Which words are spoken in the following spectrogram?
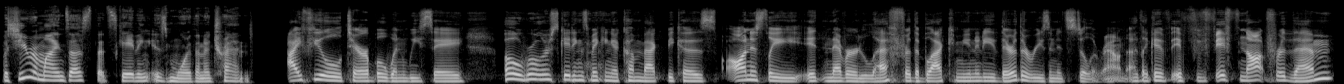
but she reminds us that skating is more than a trend. I feel terrible when we say, oh, roller skating is making a comeback because honestly, it never left for the black community. They're the reason it's still around. Like, if, if, if not for them,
